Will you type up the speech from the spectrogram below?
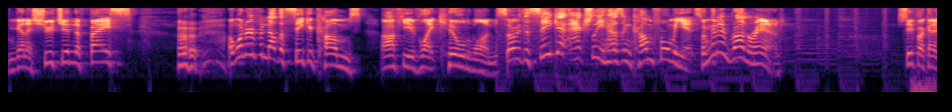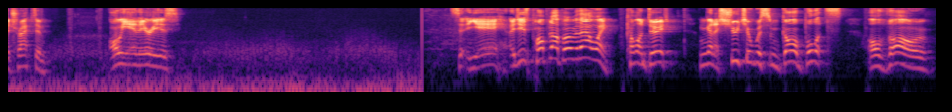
I'm gonna shoot you in the face. I wonder if another Seeker comes after you've like killed one. So the Seeker actually hasn't come for me yet, so I'm gonna run around. See if I can attract him. Oh yeah, there he is. So, yeah, I just popped up over that way. Come on, dude. I'm gonna shoot you with some gold bullets. Although,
